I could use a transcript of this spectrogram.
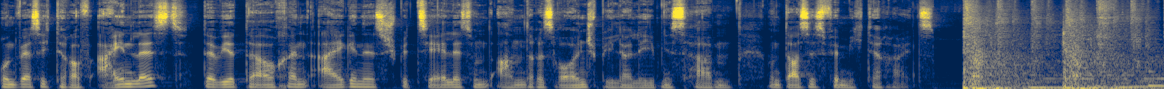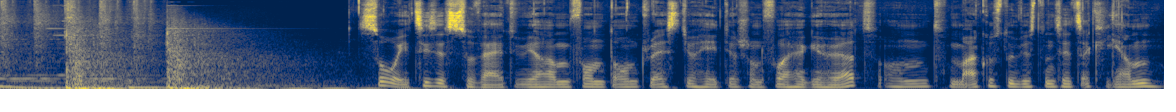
Und wer sich darauf einlässt, der wird da auch ein eigenes, spezielles und anderes Rollenspielerlebnis haben. Und das ist für mich der Reiz. So, jetzt ist es soweit. Wir haben von Don't Rest Your Hate ja schon vorher gehört. Und Markus, du wirst uns jetzt erklären,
